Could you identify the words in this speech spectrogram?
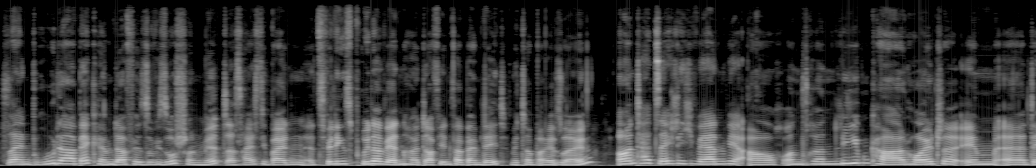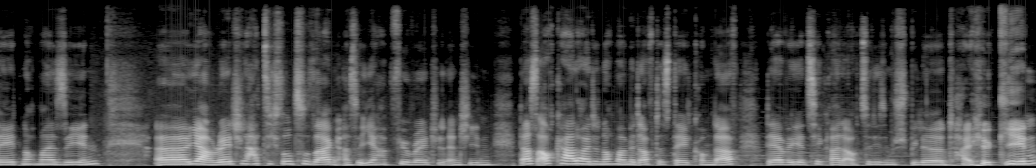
sein Bruder Beckham darf ja sowieso schon mit. Das heißt, die beiden Zwillingsbrüder werden heute auf jeden Fall beim Date mit dabei sein. Und tatsächlich werden wir auch unseren lieben Karl heute im äh, Date nochmal sehen. Äh, ja, Rachel hat sich sozusagen, also ihr habt für Rachel entschieden, dass auch Karl heute nochmal mit auf das Date kommen darf. Der will jetzt hier gerade auch zu diesem Spieleteil gehen.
